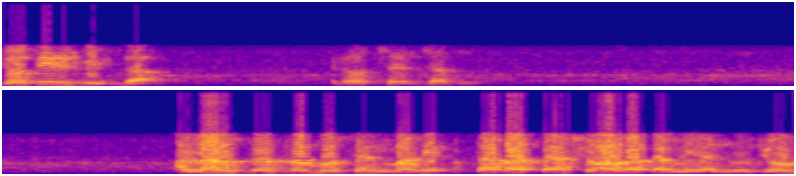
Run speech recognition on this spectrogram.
জ্যোতিষবিদ্যা, এটা হচ্ছে জাদু। আল্লাহ রসুলাম বলছেন মিনান নুজুম,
